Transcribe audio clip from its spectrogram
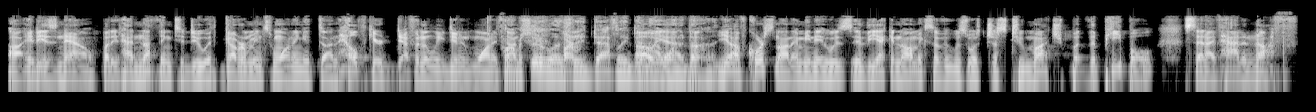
Uh, it is now, but it had nothing to do with governments wanting it done. Healthcare definitely didn't want it done. Pharmaceutical industry definitely did oh not yeah, want it the- done. yeah, of course not. I mean, it was the economics of it was was just too much. But the people said, "I've had enough."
